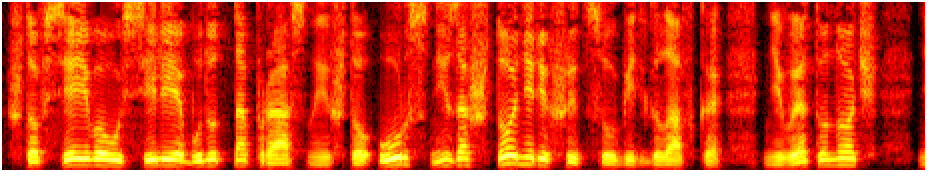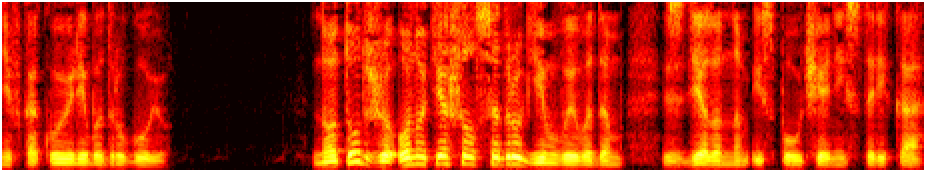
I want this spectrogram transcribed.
что все его усилия будут напрасны, и что Урс ни за что не решится убить Главка ни в эту ночь, ни в какую-либо другую. Но тут же он утешился другим выводом, сделанным из поучений старика.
